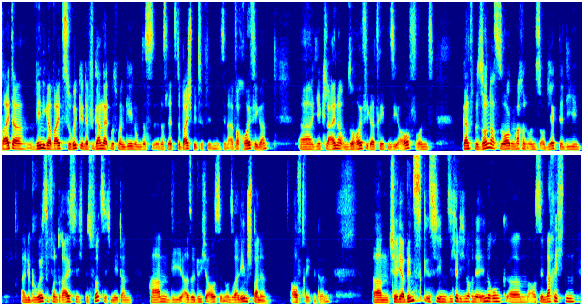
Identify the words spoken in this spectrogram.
weiter, weniger weit zurück in der Vergangenheit muss man gehen, um das, das letzte Beispiel zu finden. Die sind einfach häufiger. Äh, je kleiner, umso häufiger treten sie auf. Und ganz besonders Sorgen machen uns Objekte, die eine Größe von 30 bis 40 Metern haben, die also durchaus in unserer Lebensspanne auftreten können. Ähm, Chelyabinsk ist Ihnen sicherlich noch in Erinnerung ähm, aus den Nachrichten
